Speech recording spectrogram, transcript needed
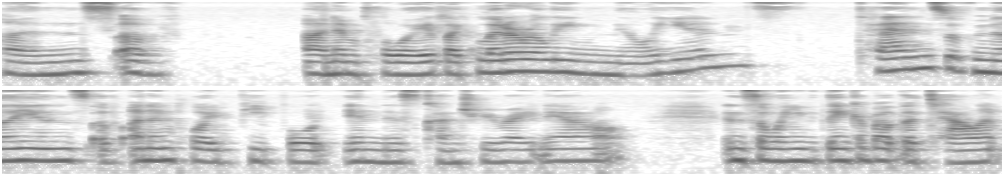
tons of unemployed, like literally millions, tens of millions of unemployed people in this country right now. And so when you think about the talent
